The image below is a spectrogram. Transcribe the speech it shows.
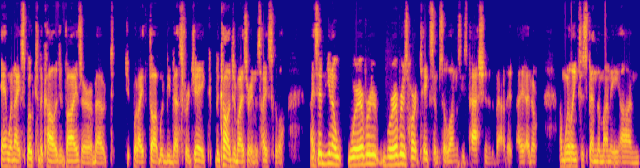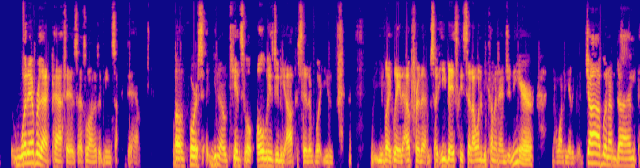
and when I spoke to the college advisor about what I thought would be best for Jake, the college advisor in his high school, I said, you know, wherever wherever his heart takes him, so long as he's passionate about it, I, I don't. I'm willing to spend the money on whatever that path is, as long as it means something to him. Well, of course, you know, kids will always do the opposite of what you've you've like laid out for them. So he basically said, "I want to become an engineer. I want to get a good job when I'm done."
